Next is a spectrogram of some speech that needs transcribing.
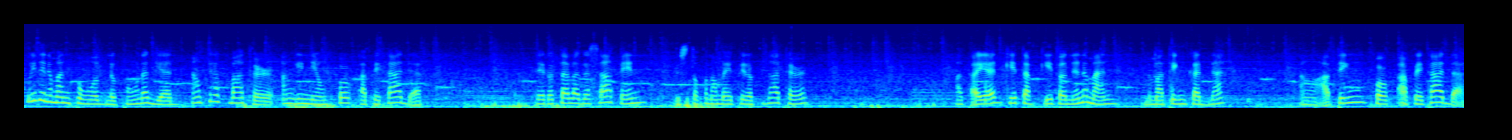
pwede naman pong huwag na pong lagyan ng peanut butter ang inyong pork apitada. Pero talaga sa akin, gusto ko na may peanut butter. At ayan, kitap-kita nyo naman na matingkad na ang ating pork apitada.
